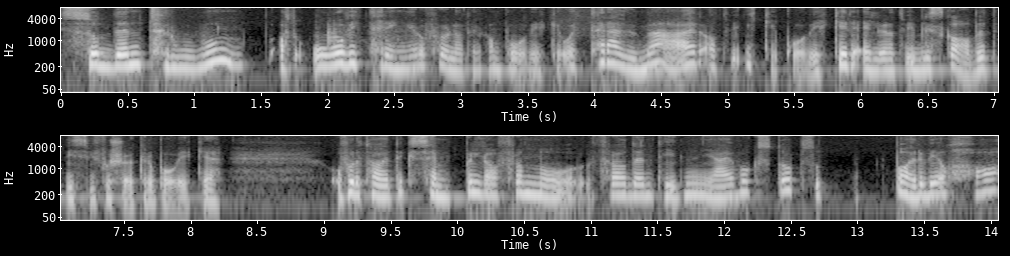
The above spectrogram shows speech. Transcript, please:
Så den troen altså, og vi trenger å føle at vi kan påvirke. Og et traume er at vi ikke påvirker, eller at vi blir skadet hvis vi forsøker å påvirke. Og For å ta et eksempel da fra, nå, fra den tiden jeg vokste opp, så bare ved å ha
